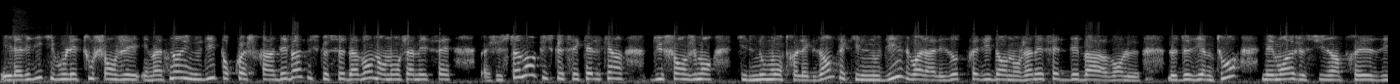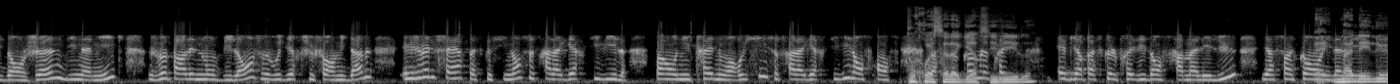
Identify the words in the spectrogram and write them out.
et il avait dit qu'il voulait tout changer. Et maintenant, il nous dit pourquoi je ferai un débat puisque ceux d'avant n'en ont jamais fait. Bah, justement, puisque c'est quelqu'un du changement qu'il nous montre l'exemple et qu'il nous dise voilà, les autres présidents n'ont jamais fait de débat avant le, le deuxième tour, mais moi, je suis un président jeune, dynamique. Je veux parler de mon bilan, je veux vous dire que je suis formidable et je vais le faire parce que sinon, ce sera la guerre civile, pas en Ukraine ou en Russie, ce sera la guerre civile en France. Pourquoi c'est la guerre civile Eh bien, parce que le président sera mal élu. Il y a cinq ans, il avait Mal élu,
